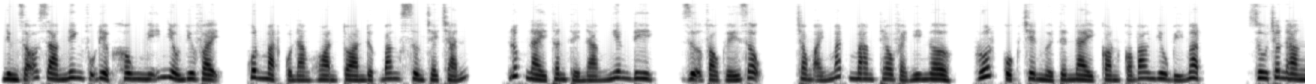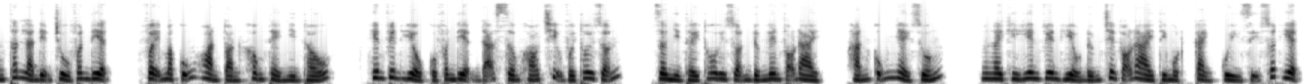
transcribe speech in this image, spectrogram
Nhưng rõ ràng Ninh Vũ Điệp không nghĩ nhiều như vậy, khuôn mặt của nàng hoàn toàn được băng xương che chắn. Lúc này thân thể nàng nghiêng đi, dựa vào ghế rộng, trong ánh mắt mang theo vẻ nghi ngờ, rốt cuộc trên người tên này còn có bao nhiêu bí mật. Dù cho nàng thân là điện chủ Vân Điện, vậy mà cũng hoàn toàn không thể nhìn thấu. Hiên viên hiểu của Vân Điện đã sớm khó chịu với Thôi Duẫn, giờ nhìn thấy Thôi Duẫn đứng lên võ đài, hắn cũng nhảy xuống. Ngay khi hiên viên hiểu đứng trên võ đài thì một cảnh quỷ dị xuất hiện.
